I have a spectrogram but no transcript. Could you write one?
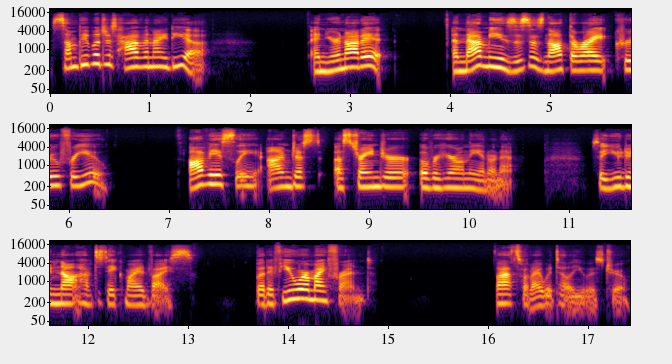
some people just have an idea and you're not it. And that means this is not the right crew for you. Obviously, I'm just a stranger over here on the internet. So you do not have to take my advice. But if you were my friend, that's what I would tell you is true.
